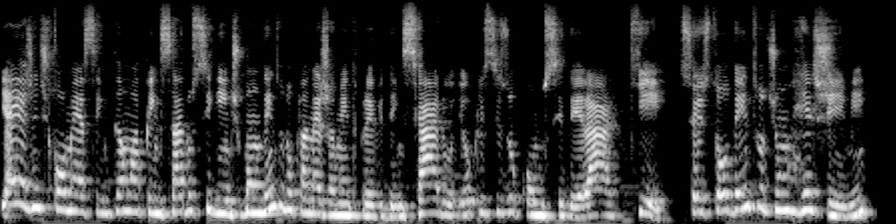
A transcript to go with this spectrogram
E aí a gente começa então a pensar o seguinte: bom, dentro do planejamento previdenciário, eu preciso considerar que se eu estou dentro de um regime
